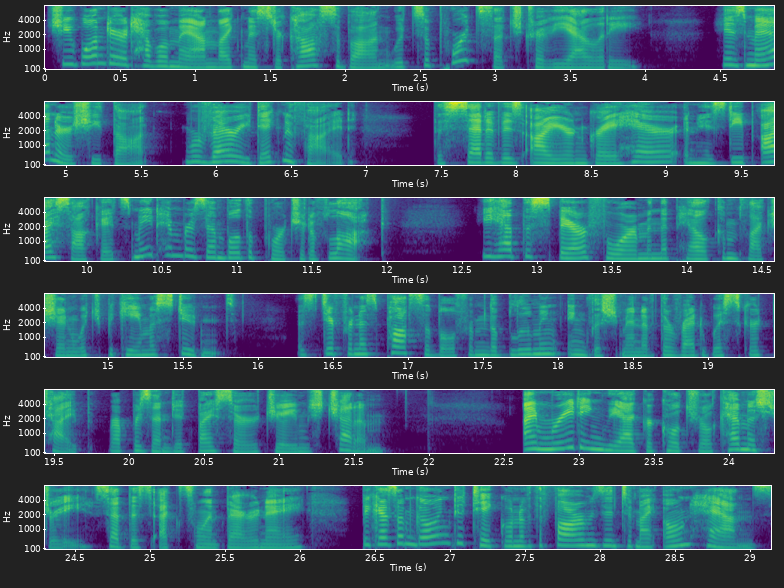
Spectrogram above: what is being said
She wondered how a man like Mr. Casaubon would support such triviality. His manners, she thought, were very dignified. The set of his iron gray hair and his deep eye sockets made him resemble the portrait of Locke. He had the spare form and the pale complexion which became a student, as different as possible from the blooming Englishman of the red whiskered type represented by Sir James Chettam. I'm reading the agricultural chemistry, said this excellent baronet, because I'm going to take one of the farms into my own hands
